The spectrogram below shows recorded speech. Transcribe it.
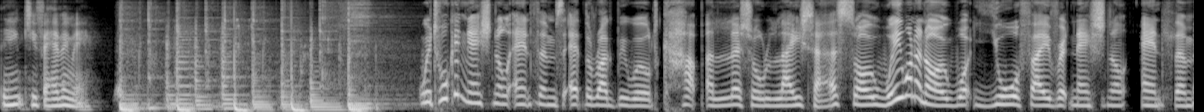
Thank you for having me. We're talking national anthems at the Rugby World Cup a little later, so we want to know what your favourite national anthem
